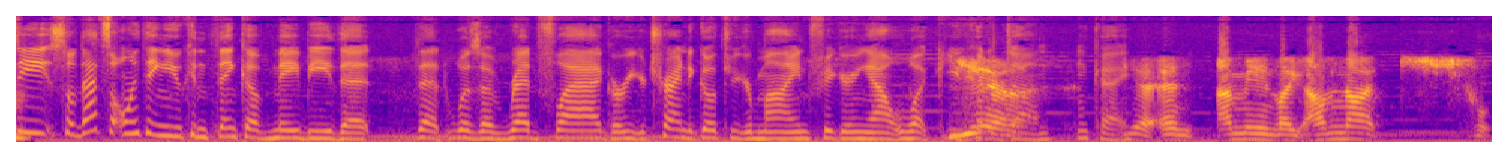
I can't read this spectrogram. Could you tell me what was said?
see. So that's the only thing you can think of, maybe that that was a red flag, or you're trying to go through your mind, figuring out what you could have done. Okay. Yeah, and I mean, like, I'm not sure,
